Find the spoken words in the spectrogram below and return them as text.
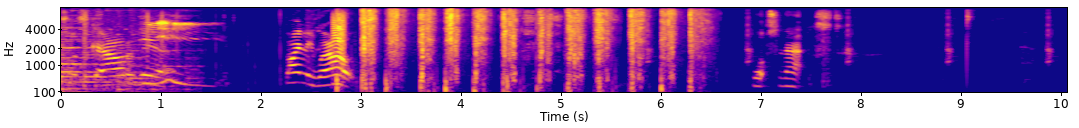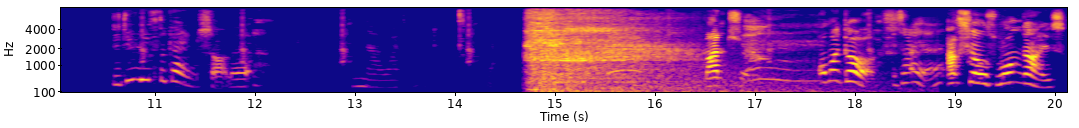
let's get out of here. Finally, we're out. What's next? Did you leave the game, Charlotte? No, I died. Mansion. Oh my gosh. Is that it? Actually, I was wrong, guys.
